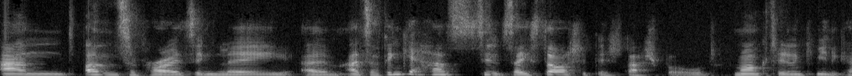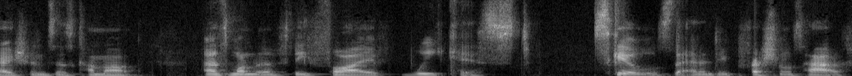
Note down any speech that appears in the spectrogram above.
And unsurprisingly, um, as I think it has since they started this dashboard, marketing and communications has come up as one of the five weakest skills that L&D professionals have.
